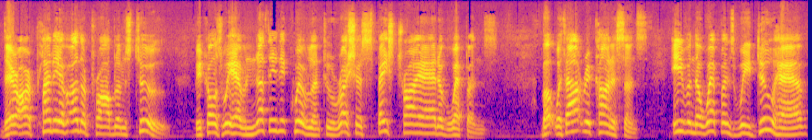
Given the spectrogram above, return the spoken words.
There are plenty of other problems too, because we have nothing equivalent to Russia's space triad of weapons. But without reconnaissance even the weapons we do have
